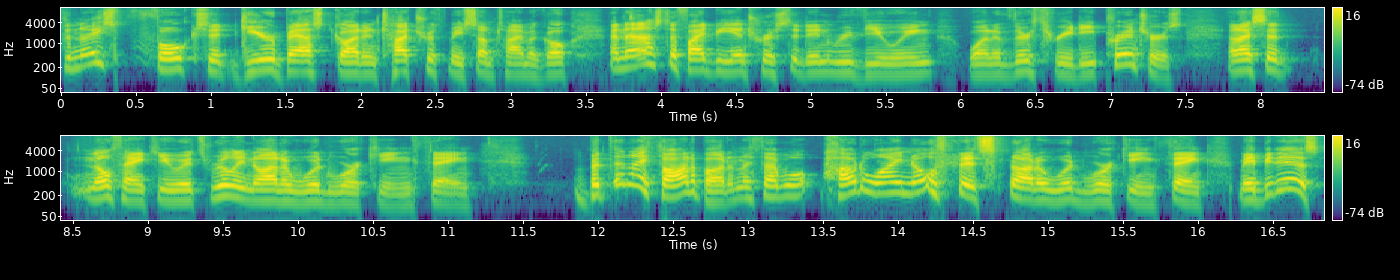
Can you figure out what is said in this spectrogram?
The nice folks at GearBest got in touch with me some time ago and asked if I'd be interested in reviewing one of their 3D printers. And I said, no thank you, it's really not a woodworking thing. But then I thought about it and I thought, well, how do I know that it's not a woodworking thing? Maybe it is.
